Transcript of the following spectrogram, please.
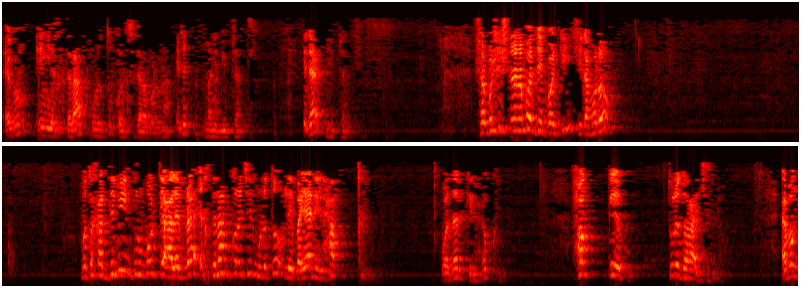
এবং এই ইখতলাফ মূলত কনসিডারেবল না, এটা মানে বিভ্রান্তি। এটা বিভ্রান্তি। সর্বশেষ নয় নম্বর যে পয়েন্টটি সেটা হল মোতাকাদ্দিমিন পূর্ববর্তী ইখতলাফ করেছেন মূলত হক হুকুম। হককে তুলে ধরার জন্য। এবং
